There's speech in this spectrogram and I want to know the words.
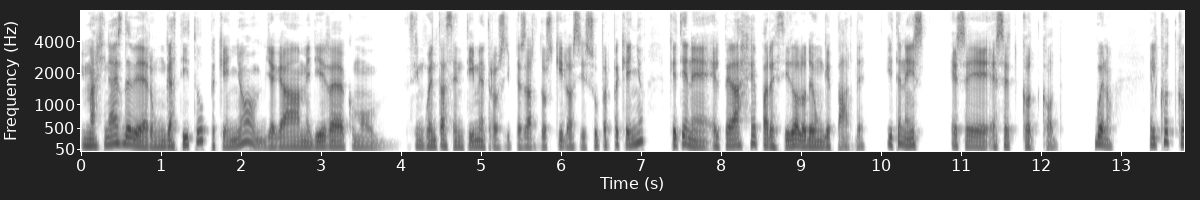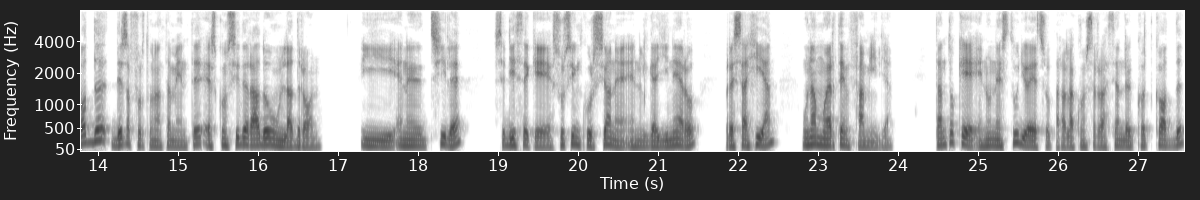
imagináis de ver un gatito pequeño, llega a medir eh, como 50 centímetros y pesar 2 kilos, así súper pequeño, que tiene el pelaje parecido a lo de un gueparde. Y tenéis ese, ese cod cod. Bueno, el cod cod desafortunadamente es considerado un ladrón y en Chile se dice que sus incursiones en el gallinero presagían una muerte en familia. Tanto que en un estudio hecho para la conservación del cod cod,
